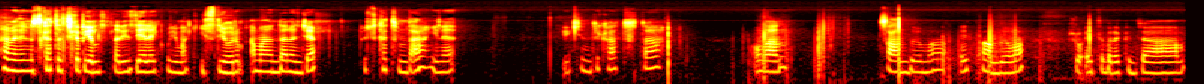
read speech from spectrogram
Hemen en üst kata çıkıp yıldızları izleyerek uyumak istiyorum. Ama ondan önce üst katımda yine ikinci katta olan sandığıma, et sandığıma şu eti bırakacağım.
